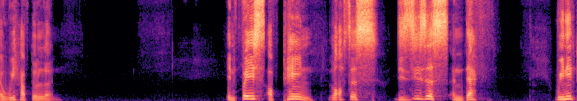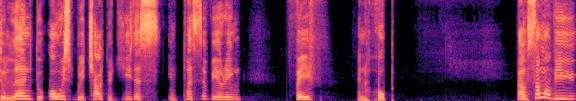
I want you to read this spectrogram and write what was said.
that we have to learn. In face of pain, losses, diseases, and death, we need to learn to always reach out to Jesus in persevering faith and hope. Now, some of you,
